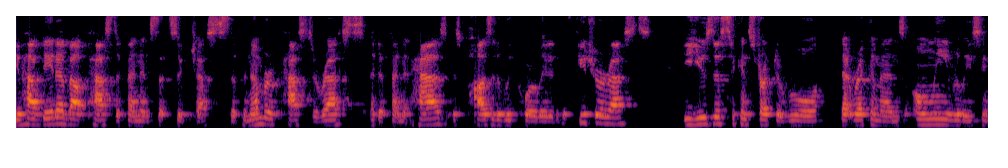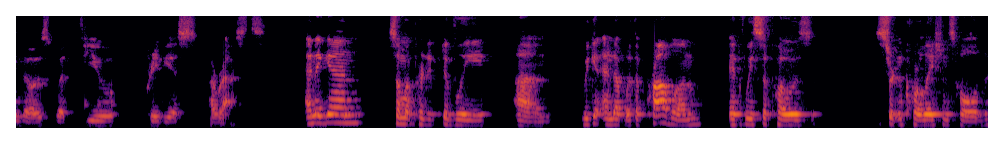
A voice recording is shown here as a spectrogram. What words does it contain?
You have data about past defendants that suggests that the number of past arrests a defendant has is positively correlated with future arrests. You use this to construct a rule that recommends only releasing those with few previous arrests. And again, somewhat predictably, um, we can end up with a problem if we suppose certain correlations hold,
